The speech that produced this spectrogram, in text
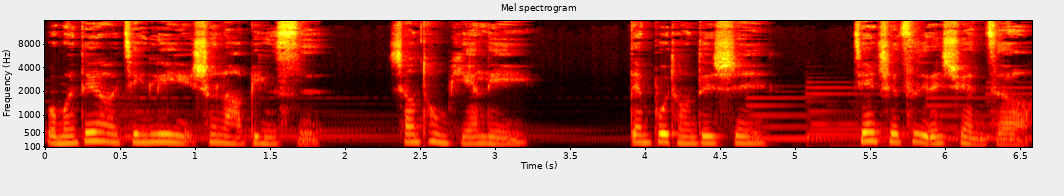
我们都要经历生老病死、伤痛别离。但不同的是，坚持自己的选择，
